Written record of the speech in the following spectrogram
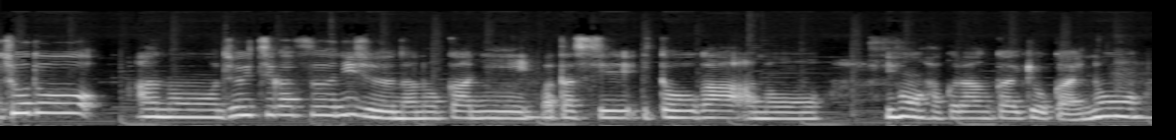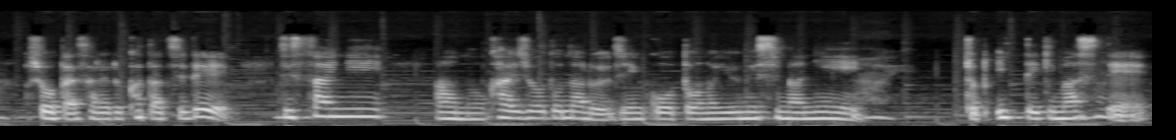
ちょうどあの11月27日に私伊藤があの日本博覧会協会の招待される形で実際にあの会場となる人工島の夢島にちょっと行ってきまして、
